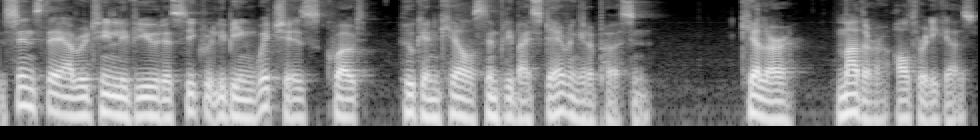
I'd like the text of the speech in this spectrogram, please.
Since they are routinely viewed as secretly being witches, quote, who can kill simply by staring at a person, killer, mother alter egos,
